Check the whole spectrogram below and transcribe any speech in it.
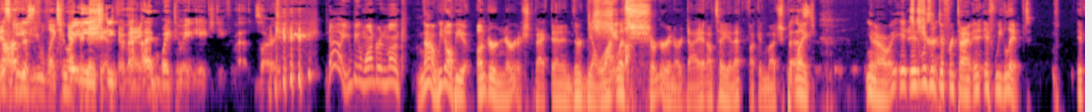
This No, I'm gave just you like too epic ADHD shit, for okay? that. I'm way too ADHD for that. Sorry. no, you'd be a wandering monk. No, we'd all be undernourished back then, and there'd be a lot Yeah. less sugar in our diet. I'll tell you that fucking much. But Yes. like, you know, it, it was true. a different time. If we lived, if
